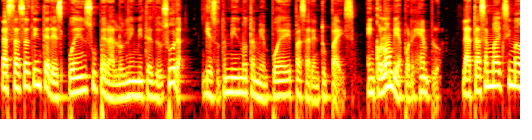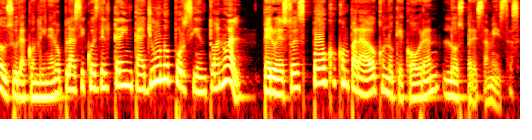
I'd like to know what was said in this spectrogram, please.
las tasas de interés pueden superar los límites de usura, y eso mismo también puede pasar en tu país. En Colombia, por ejemplo, la tasa máxima de usura con dinero plástico es del 31% anual, pero esto es poco comparado con lo que cobran los prestamistas,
